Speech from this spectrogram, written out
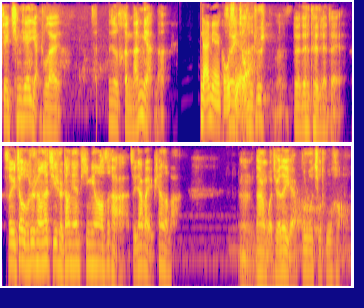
这情节演出来，就很难免的，难免狗血。所以焦土之，对对对对对，所以焦土之城，他即使当年提名奥斯卡最佳外语片了吧，嗯，但是我觉得也不如囚徒好。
